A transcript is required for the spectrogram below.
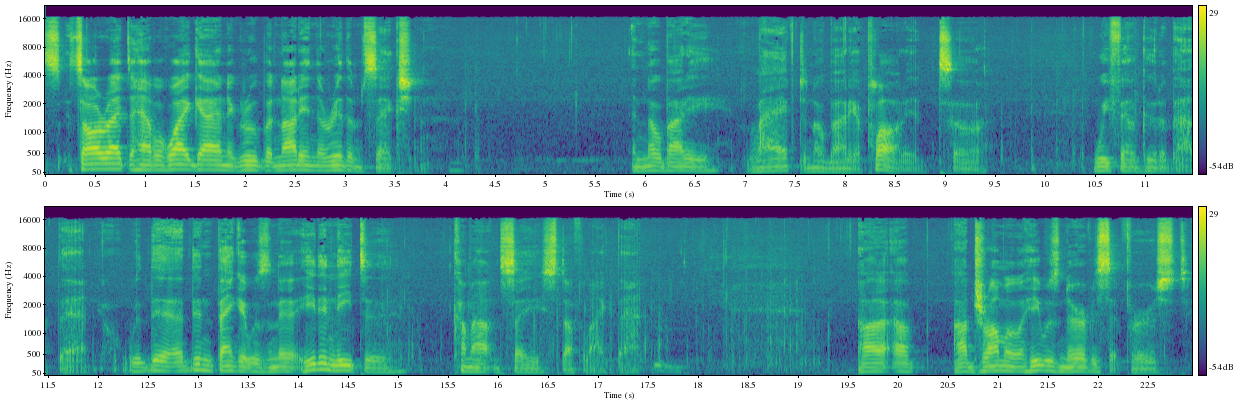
it's, it's all right to have a white guy in the group, but not in the rhythm section. And nobody laughed and nobody applauded. So we felt good about that. We did, I didn't think it was, he didn't need to come out and say stuff like that. Uh, our drummer, he was nervous at first,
